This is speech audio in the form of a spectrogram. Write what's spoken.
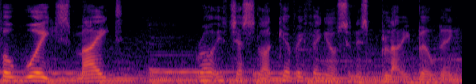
for weeks, mate. Right, it's just like everything else in this bloody building.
